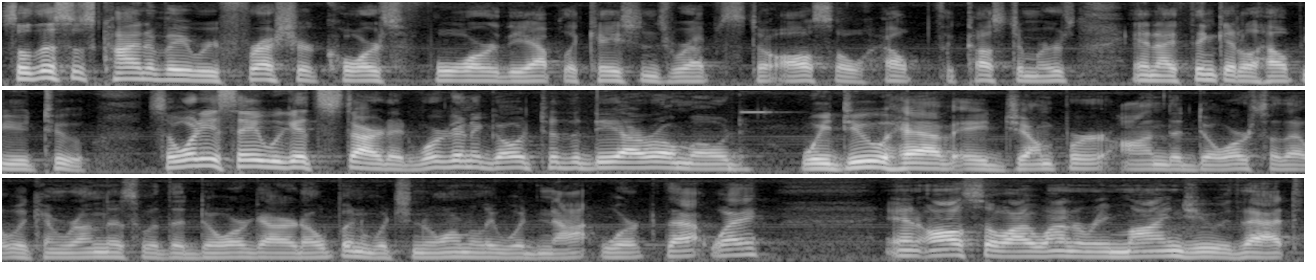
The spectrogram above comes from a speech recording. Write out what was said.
So this is kind of a refresher course for the applications reps to also help the customers customers, and I think it'll help you too. So what do you say we get started? We're going to go to the DRO mode. We do have a jumper on the door so that we can run this with the door guard open, which normally would not work that way. And also I want to remind you that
